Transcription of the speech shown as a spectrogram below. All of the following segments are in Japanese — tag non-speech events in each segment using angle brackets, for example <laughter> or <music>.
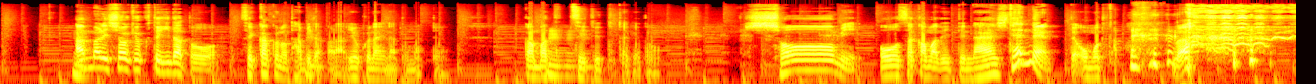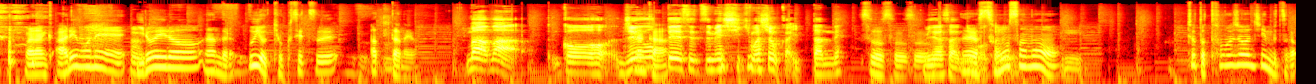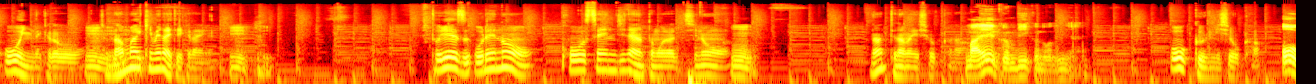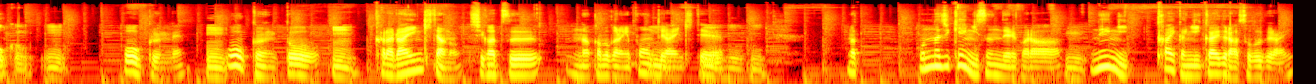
あんまり消極的だと、せっかくの旅だから良くないなと思って、頑張ってついていってたけど、正味大阪まで行って何してんねんって思ってた。<laughs> まあなんかあれもね、うんいろいろ、なんだろう、紆余曲折あったのよ。まあまあ、こう、順を追って説明していきましょうか、一旦ね。そうそうそう。皆さんにもそもそもう、ん。ちょっと登場人物が多いんだけど、んちょっと名前決めないといけないね。うん。とりあえず、俺の高専時代の友達の、うん。なんて名前にしようかな。まあ A 君、B 君のこといいんじゃない？王くんにしようか。O 君。うん。王くんね。うん。王くんと、うん。から LINE 来たの。4月半ばぐらいにポンって LINE 来て、同じ県に住んでるから、うん年に1回か2回ぐらい遊ぶぐらい。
